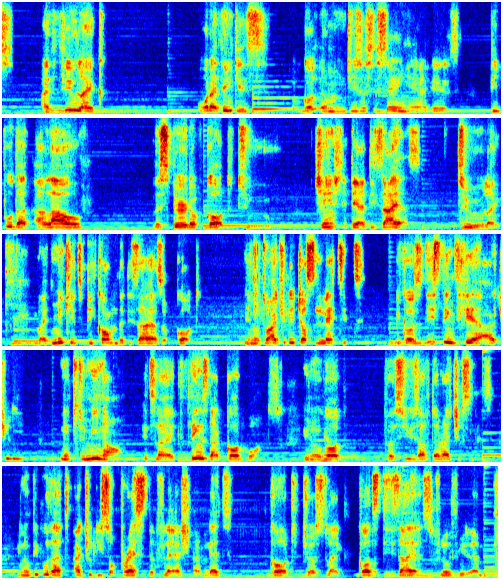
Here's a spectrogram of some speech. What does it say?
I feel like what I think is God, um, Jesus is saying here is people that allow the Spirit of God to change their desires, to like like make it become the desires of God, you know, to actually just let it, because these things here are actually, you know, to me now, it's like things that God wants. You know, Yeah. God pursues after righteousness. You know, people that actually suppress the flesh and let God just like God's desires flow through them.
